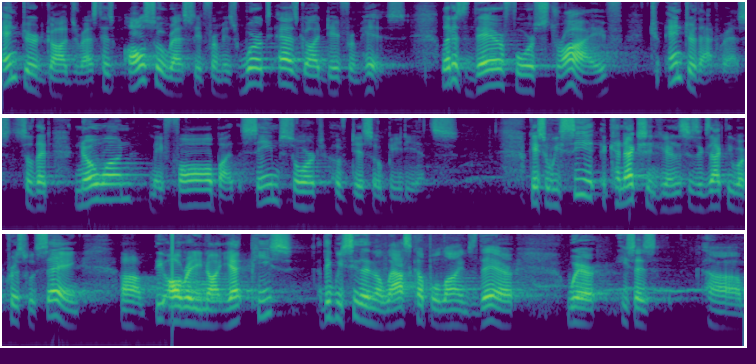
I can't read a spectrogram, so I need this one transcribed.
entered God's rest has also rested from his works as God did from his. Let us therefore strive to enter that rest, so that no one may fall by the same sort of disobedience. Okay, so we see a connection here, and this is exactly what Chris was saying um, the already not yet piece. I think we see that in the last couple lines there, where he says, um,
